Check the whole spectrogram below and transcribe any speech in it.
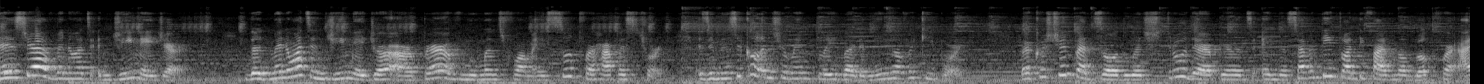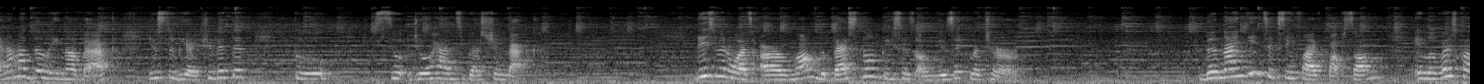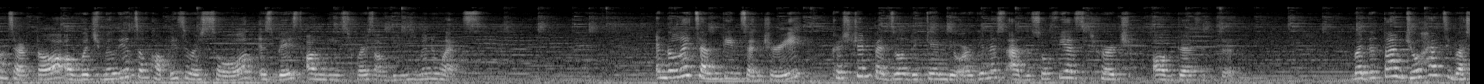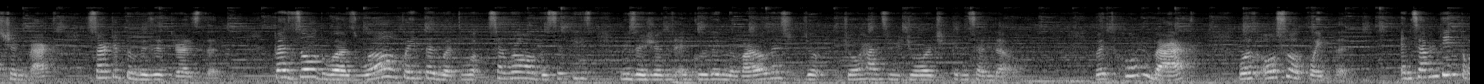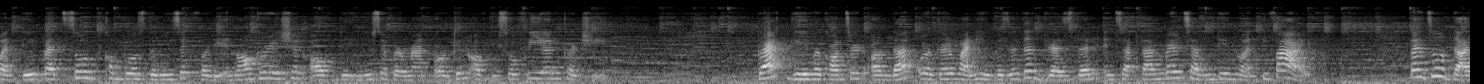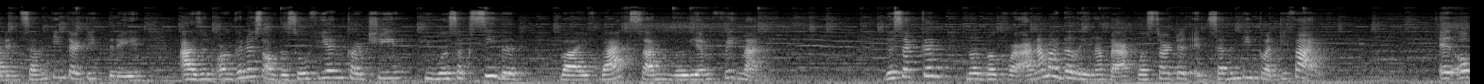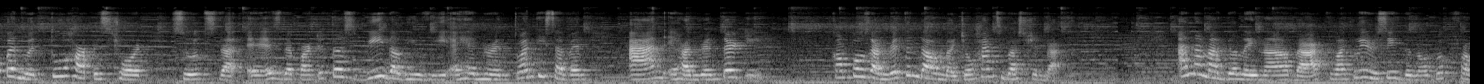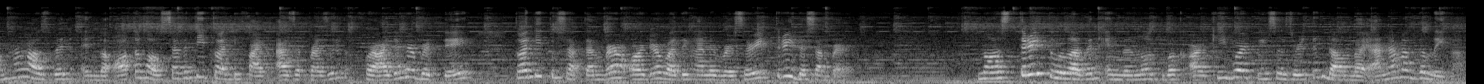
history of minuets in G major. The minuets in G major are a pair of movements from a suite for short. Is a musical instrument played by the means of a keyboard. By Christian Petzold, which through their appearance in the 1725 notebook for Anna Magdalena Bach used to be attributed to Johann Sebastian Bach. These minuets are among the best known pieces of music literature. The 1965 pop song, A Lover's Concerto, of which millions of copies were sold, is based on these first of these minuets. In the late 17th century, Christian Petzold became the organist at the Sophia Church of Dresden. By the time Johann Sebastian Bach started to visit Dresden, Petzold was well acquainted with several of the city's musicians, including the violinist jo Johann Georg Pisendel, with whom Bach was also acquainted. In 1720, Petzold composed the music for the inauguration of the new Silbermann organ of the Sophienkirche. Bach gave a concert on that organ when he visited Dresden in September 1725. Petzold died in 1733 as an organist of the Sophienkirche, he was succeeded by Bach's son Wilhelm Friedemann. The second notebook for Anna Magdalena Bach was started in 1725. It opened with two harpsichord suites that is the partitas BWV 127 and 130, composed and written down by Johann Sebastian Bach. Anna Magdalena Bach likely received the notebook from her husband in the autumn of 1725 as a present for either her birthday, 22 September, or their wedding anniversary, 3 December. Notes 3 to 11 in the notebook are keyboard pieces written down by Anna Magdalena,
